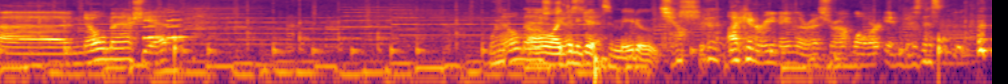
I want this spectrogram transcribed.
Uh, no mash yet. No mash oh, I didn't get tomatoes. I can rename the restaurant while we're in business.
